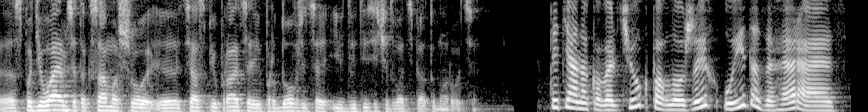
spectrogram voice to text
Е, Сподіваємося так само, що е, ця співпраця і продовжиться і в 2025 році. Тетяна Ковальчук, Павло Жих, УІТА ЗГ РаЕС.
